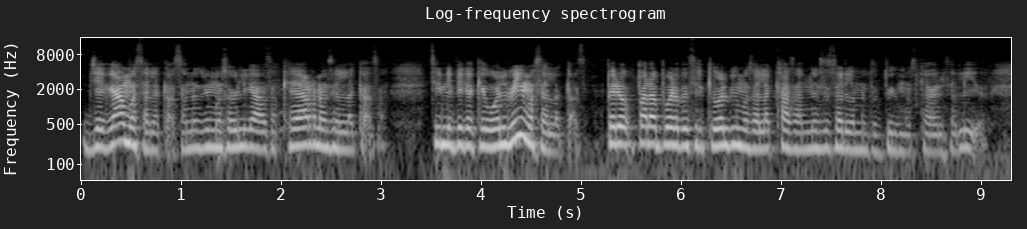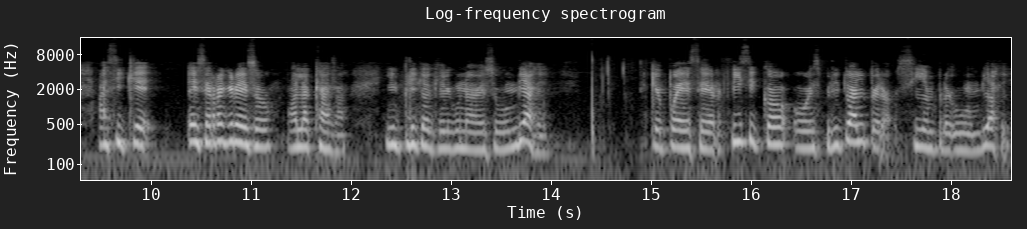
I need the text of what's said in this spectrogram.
llegamos a la casa, nos vimos obligados a quedarnos en la casa. Significa que volvimos a la casa. Pero para poder decir que volvimos a la casa, necesariamente tuvimos que haber salido. Así que ese regreso a la casa implica que alguna vez hubo un viaje, que puede ser físico o espiritual, pero siempre hubo un viaje.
